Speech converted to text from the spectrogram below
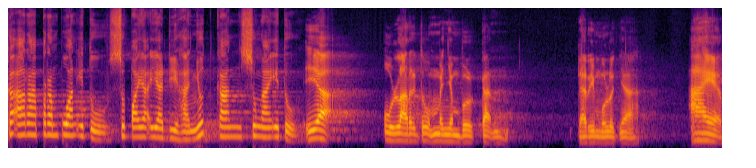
ke arah perempuan itu supaya ia dihanyutkan sungai itu. Iya, ular itu menyemburkan dari mulutnya air.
